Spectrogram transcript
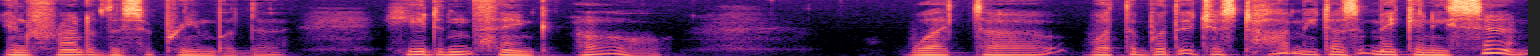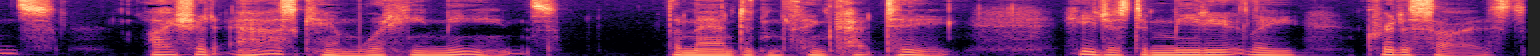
in front of the Supreme Buddha, he didn't think, oh, what, uh, what the Buddha just taught me doesn't make any sense. I should ask him what he means. The man didn't think that, did he? Just immediately criticized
